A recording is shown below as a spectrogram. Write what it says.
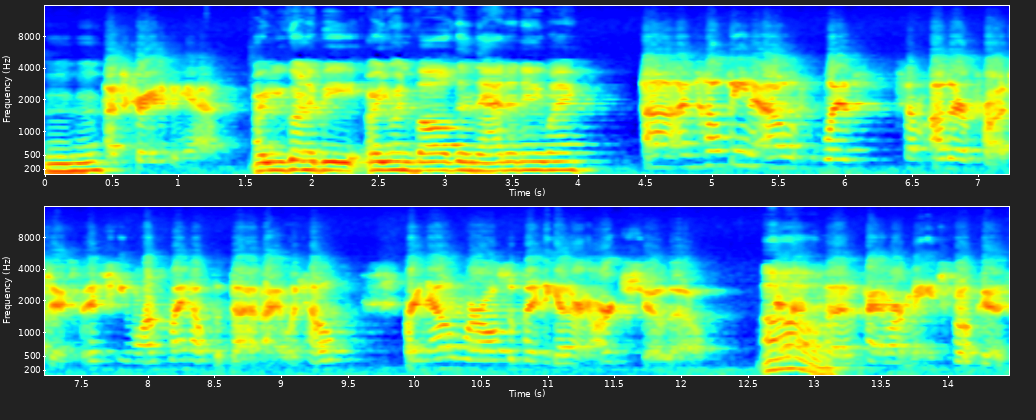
Mm-hmm. That's crazy, yeah. Are you going to be? Are you involved in that in any way? Uh, I'm helping out with some other projects. If he wants my help with that, I would help. Right now, we're also putting together an art show, though. And Oh. that's uh, kind of our main focus.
